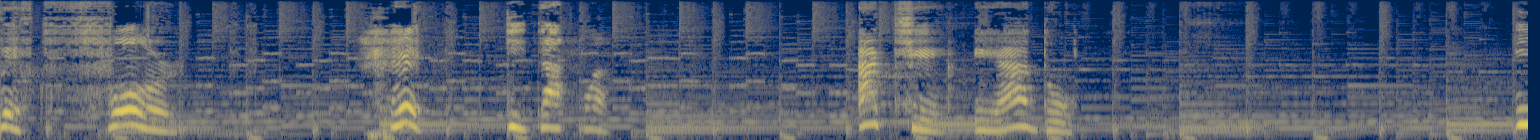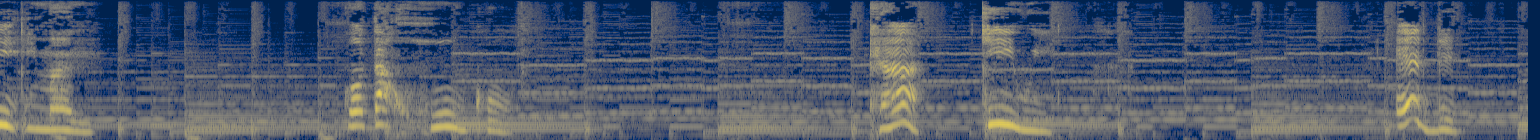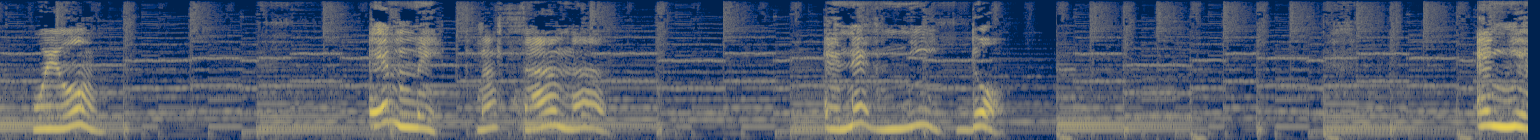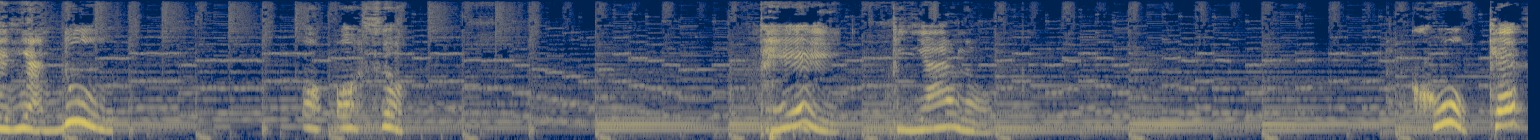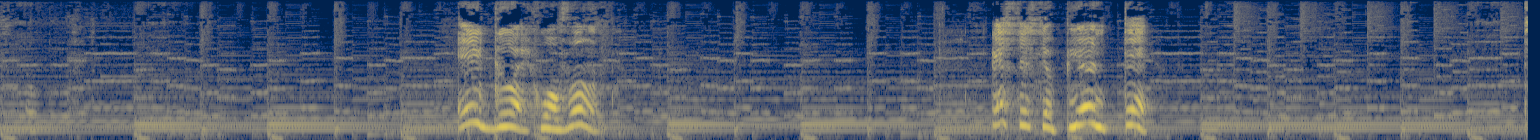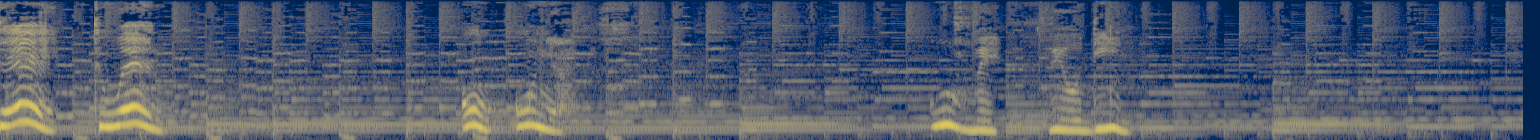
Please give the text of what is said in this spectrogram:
with four. Guitarra. Ateado. Imã. Cotarruco. Cá. Kiwi. Aide. Voyons. Aimer. Manzana. En el nido. Eñeñadú. O oso. Pay. caisse. Égoi, vovó. Este é seu piante. Te, tuero. Oh.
